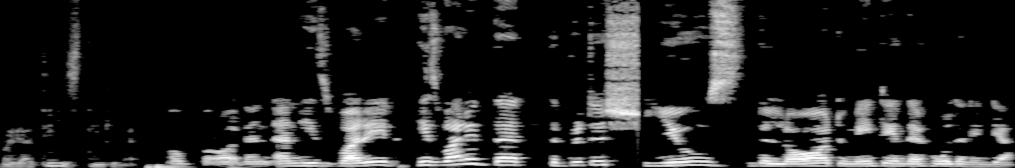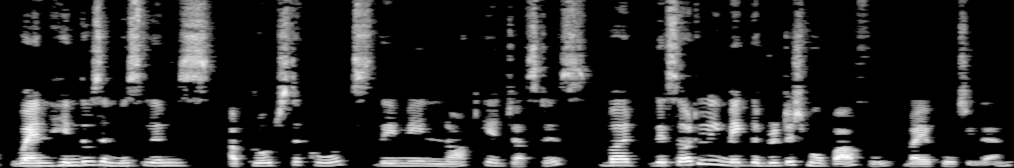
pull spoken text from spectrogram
but I think he's thinking it. Oh God, and and he's worried. He's worried that the British use the law to maintain their hold on India. When Hindus and Muslims approach the courts, they may not get justice, but they certainly make the British more powerful by approaching them.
